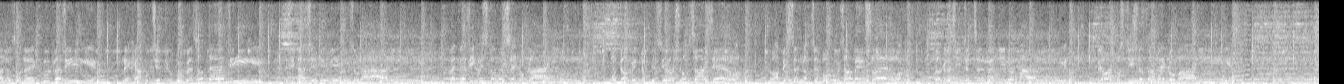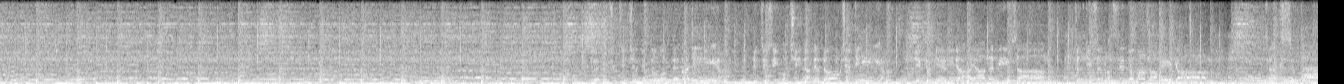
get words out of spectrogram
Ráno zvonek u dveří. Nechápu, že tu vůbec otevří. Říká, že mě nahání Ve dveřích listové se uklání. Podal mi dopis, jehož obsah zjel Abych se nad sebou už zamyslel. Takhle žít přece není normální. Byla pustíš do samé kování nade mnou žebtí Někdo mě hlídá a já nevím sám Před kým se vlastně doma zamykám. Tak se ptám,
